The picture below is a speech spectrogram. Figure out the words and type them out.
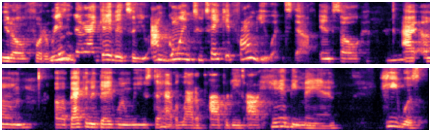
You know, for the reason mm-hmm. that I gave it to you, I'm going to take it from you and stuff. And so, mm-hmm. I um uh, back in the day when we used to have a lot of properties, our handyman, he was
